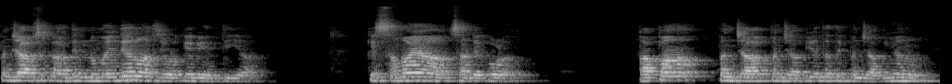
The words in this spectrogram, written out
ਪੰਜਾਬ ਸਰਕਾਰ ਦੇ ਨੁਮਾਇੰਦਿਆਂ ਨੂੰ ਹੱਥ ਜੋੜ ਕੇ ਬੇਨਤੀ ਆ ਕਿ ਸਮਾਂ ਆ ਸਾਡੇ ਕੋਲ। ਆਪਾਂ ਪੰਜਾਬ ਪੰਜਾਬੀਅਤ ਅਤੇ ਪੰਜਾਬੀਆਂ ਨੂੰ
